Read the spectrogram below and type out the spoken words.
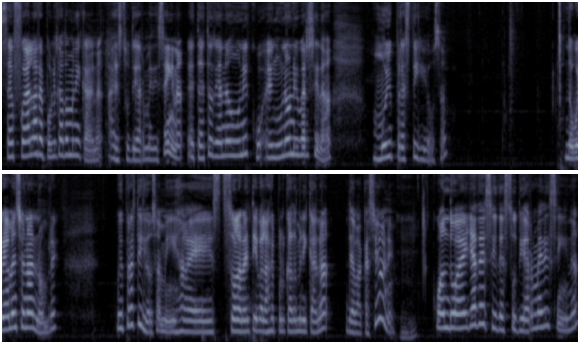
se fue a la República Dominicana a estudiar medicina. Está estudiando en una, icu- en una universidad muy prestigiosa. No voy a mencionar nombre. Muy prestigiosa. Mi hija es, solamente iba a la República Dominicana de vacaciones. Cuando ella decide estudiar medicina,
